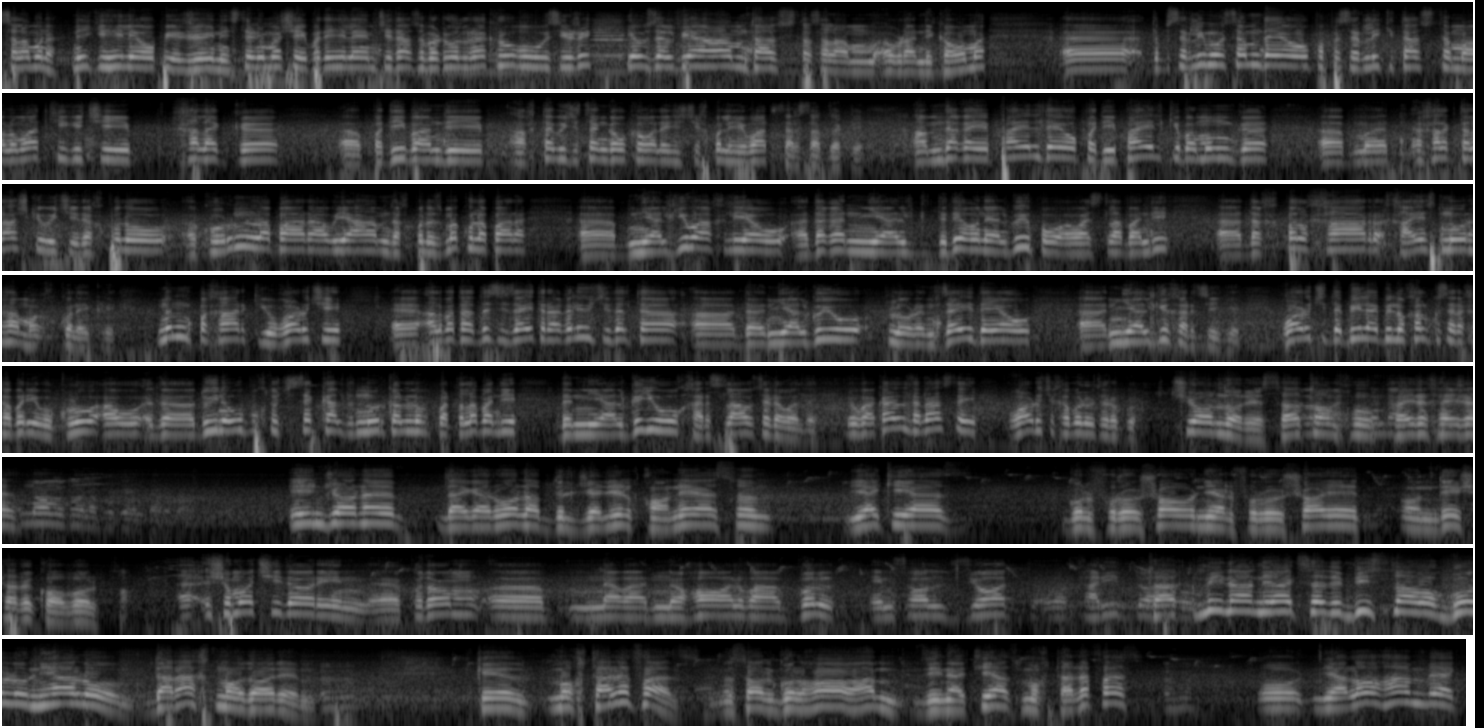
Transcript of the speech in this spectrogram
سلامونه. نیکی هیله او پیرزوینې ستړي مشئ په دې هیله یم چې تاسو به ټول رک روغ اوسیږئ. یو ځل بیا هم تاسو ته سلام وړاندې کوم. د پسرلي موسم دی او په پسرلي کې تاسو ته معلومات کیږي چې خلک په دې باندې اخته وي چې څنګه وکولای شي چې خپل هیواد سرسبزه کړي. همدغه پایل دی او په دې پایل کې به مونږ خلک تلاش کوي چې د خپلو کورونو لپاره او یا هم د خپلو ځمکو لپاره نیالګي واخلي او دغه نیالګي د دغه نیالګیو په وسیله باندې د خپل ښار ښایست نور هم ښکلی کړي. نن په ښار کې غواړو چې البته داسې ځای ته راغلي یو چې دلته د نیالګیو پلورنځی دی او نیالګي خرڅېږي غواړو چې د بېلابېلو خلکو سره خبرې وکړو او د دوی نه وپوښتو چې څه کال د نور کلونو په پرتله باندې د نیالګیو خرڅلاو څه ډول دی. یو کاکا دلته ناست دی غواړو چې خبرې ورسره وکړو. چی حال داری؟ ساعتان خوب. خیر خیر. این جانب دگروال عبدالجلیل قانع هستم. یکی از گلفروش ها و نیل فروش های عمده شهر کابل شما چی دارین؟ کدام نهال و گل امسال زیاد خرید دارید؟ تقریبا 120 نوع گل و نیال و درخت ما داریم. که مختلف است. مثال گل ها هم زینتی است مختلف است. و نیال ها هم یک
